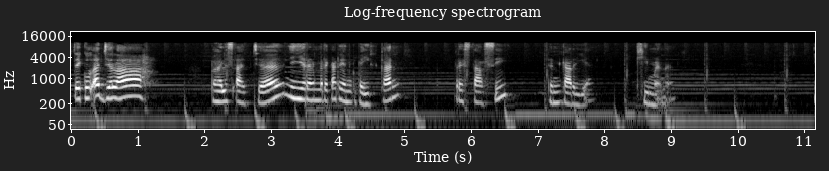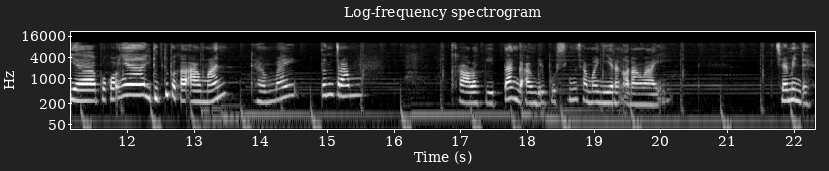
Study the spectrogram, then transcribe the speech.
stay cool aja lah balas aja nyinyiran mereka dengan kebaikan, prestasi, dan karya. Gimana? Ya pokoknya hidup tuh bakal aman, damai, tentram kalau kita nggak ambil pusing sama nyinyiran orang lain. Jamin deh,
